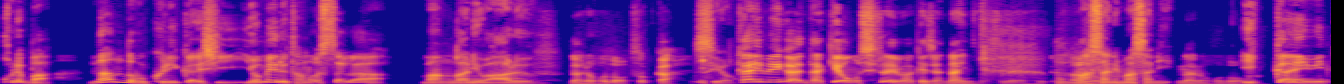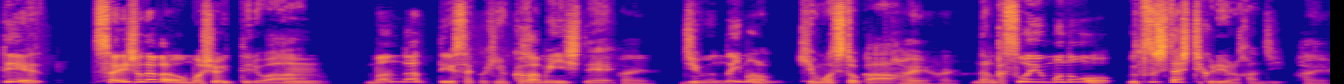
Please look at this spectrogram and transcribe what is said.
これやっぱ何度も繰り返し読める楽しさが漫画にはある。なるほど。そっか。ですよ1回目がだけ面白いわけじゃないんですね。まさにまさに。なるほど。一回見て、最初だから面白いっていうよりは、うん。漫画っていう作品を鏡にして、はい。自分の今の気持ちとか、はいはい。なんかそういうものを映し出してくれるような感じ。はいはい。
